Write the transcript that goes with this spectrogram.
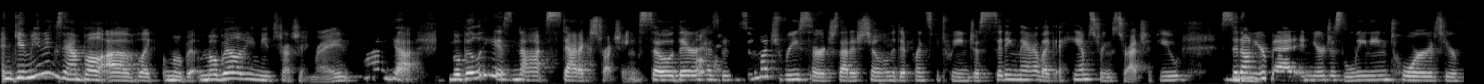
and give me an example of like mobi- mobility means stretching, right? Yeah. Mobility is not static stretching. So there okay. has been so much research that has shown the difference between just sitting there like a hamstring stretch. If you sit mm. on mm-hmm. your bed and you're just leaning towards your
